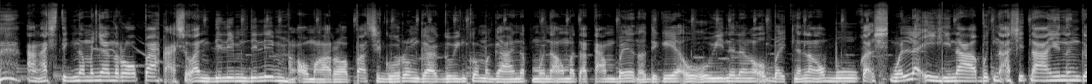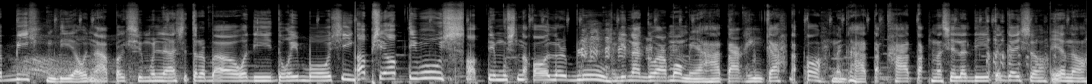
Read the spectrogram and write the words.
ang astig naman yan, Ropa. Kaso ang dilim-dilim. O mga Ropa, siguro ang gagawin ko, maghanap muna ang matatambayan o di kaya uuwi na lang ako, bike na lang ako bukas. Wala eh, inaabot na kasi tayo ng gabi. Hindi ako napagsimula sa trabaho ko dito kay Bossing. Up si Optimus! Optimus na color blue. Ang ginagawa mo, may hahatakin ka. Nako, naghahatak-hatak na sila dito guys oh. Ayan oh,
